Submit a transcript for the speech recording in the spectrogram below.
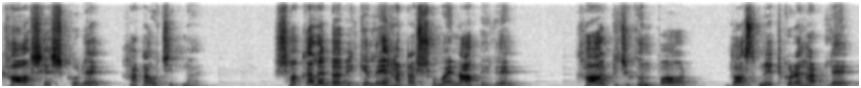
খাওয়া শেষ করে হাঁটা উচিত নয়। সকালে বা বিকেলে হাঁটার সময় না পেলে খাওয়ার কিছুক্ষণ পর দশ মিনিট করে হাঁটলে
